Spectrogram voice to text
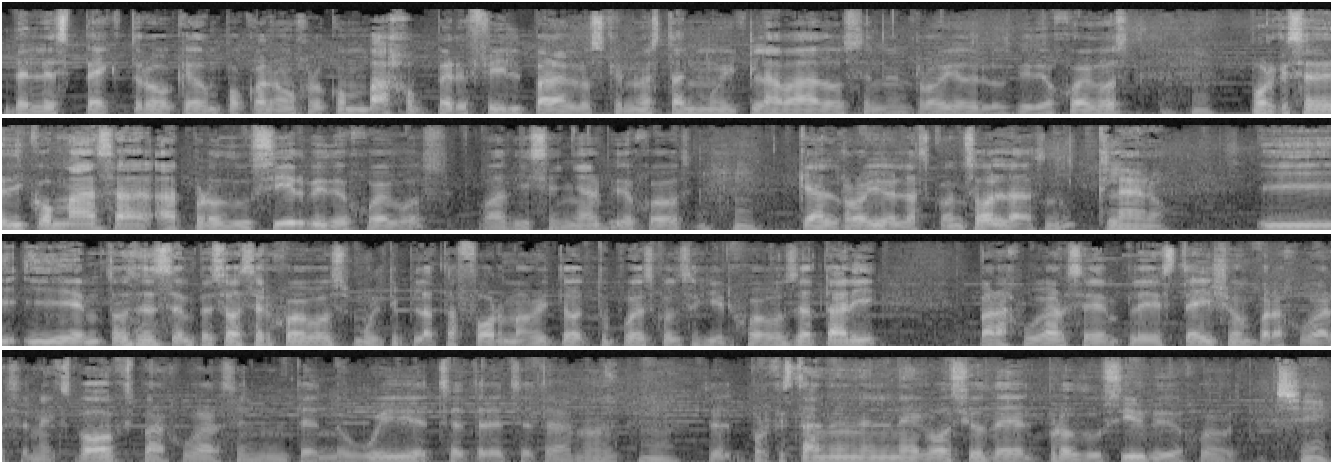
del espectro, o queda un poco a lo mejor con bajo perfil para los que no están muy clavados en el rollo de los videojuegos porque se dedicó más a, a producir videojuegos o a diseñar videojuegos que al rollo de las consolas, ¿no? Claro. Y, y entonces empezó a hacer juegos multiplataforma. Ahorita tú puedes conseguir juegos de Atari para jugarse en PlayStation, para jugarse en Xbox, para jugarse en Nintendo Wii, etcétera, etcétera, ¿no? Ujú, Porque están en el negocio de producir videojuegos. Sí.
